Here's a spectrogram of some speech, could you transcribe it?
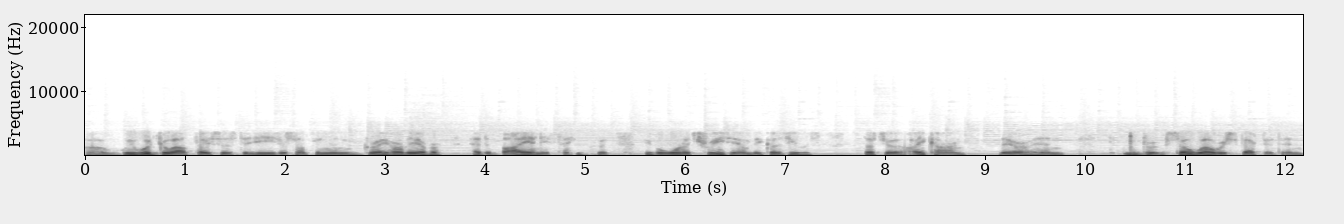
uh, we would go out places to eat or something, and Gray hardly ever had to buy anything. But people want to treat him because he was such an icon there and so well respected. And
